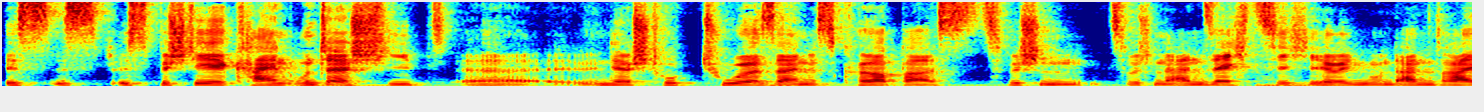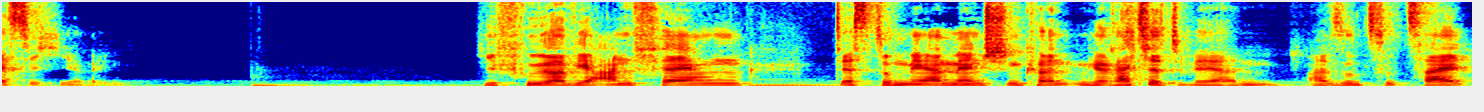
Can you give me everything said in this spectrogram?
es, es, es bestehe kein Unterschied äh, in der Struktur seines Körpers zwischen, zwischen einem 60-Jährigen und einem 30-Jährigen. Je früher wir anfangen, desto mehr Menschen könnten gerettet werden. Also zurzeit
